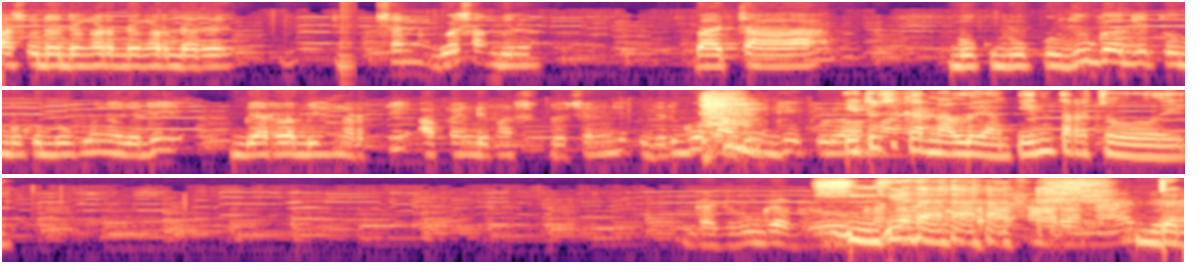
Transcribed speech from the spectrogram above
pas udah denger dengar dari dosen gue sambil baca buku-buku juga gitu buku-bukunya. Jadi biar lebih ngerti apa yang dimaksud dosen gitu. Jadi gue kali pergi kuliah itu sih karena lu yang pinter cuy enggak juga bro. Karena penasaran aja. Dan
